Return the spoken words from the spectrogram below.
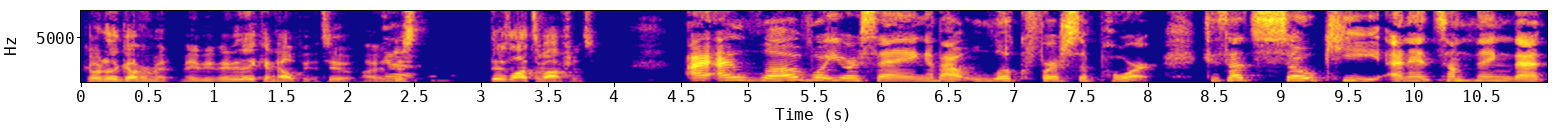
go to the government. Maybe, maybe they can help you too. Uh, yeah. Just there's lots of options. I, I love what you're saying about look for support because that's so key. And it's something that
